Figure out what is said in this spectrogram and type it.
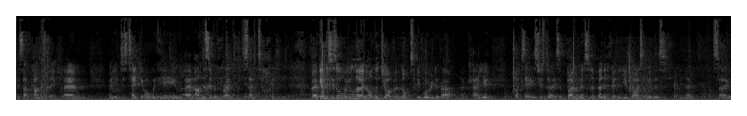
it's that kind of thing. Um, but you just take it all with you, um, and a Zimmer frame at the same time. But again, this is all what you'll learn on the job and not to be worried about, okay? You, like I say, it's just a, it's a bonus and a benefit that you guys are with us, you know, so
